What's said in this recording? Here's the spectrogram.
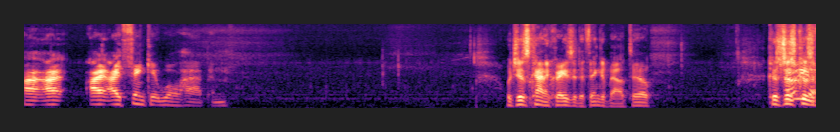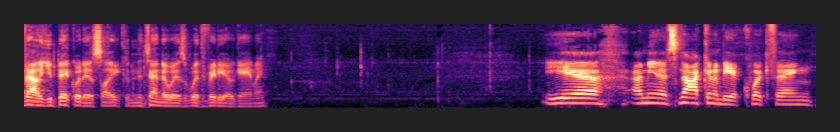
I, I, I, think it will happen. which is kind of crazy to think about too. Because just Oh, because of how ubiquitous like Nintendo is with video gaming. Yeah, I mean, it's not going to be a quick thing.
